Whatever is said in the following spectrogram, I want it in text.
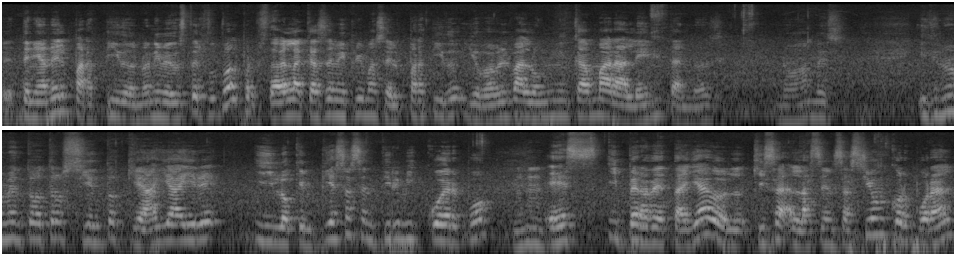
eh, Tenían el partido, ¿no? Ni me gusta el fútbol, pero estaba en la casa de mi prima el partido. Y veo el balón en cámara lenta, ¿no? No mames. Y de un momento a otro siento que hay aire y lo que empieza a sentir mi cuerpo es hiper detallado. Quizá la sensación corporal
